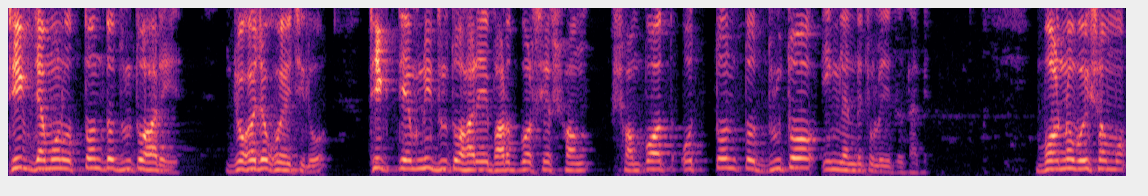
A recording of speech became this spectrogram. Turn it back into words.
ঠিক যেমন অত্যন্ত দ্রুত হারে যোগাযোগ হয়েছিল, ঠিক তেমনি দ্রুত হারে ভারতবর্ষের সং- সম্পদ অত্যন্ত দ্রুত ইংল্যান্ডে চলে যেতে থাকে। বর্ণ বৈষম্য,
